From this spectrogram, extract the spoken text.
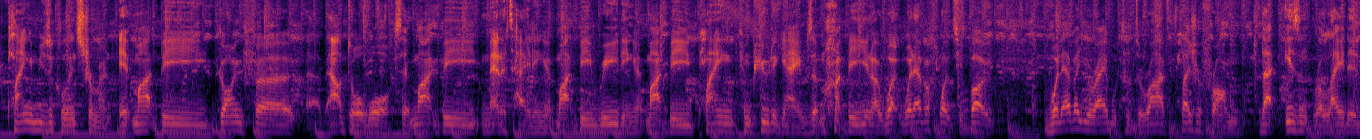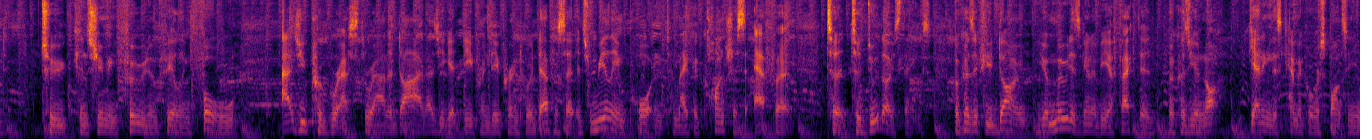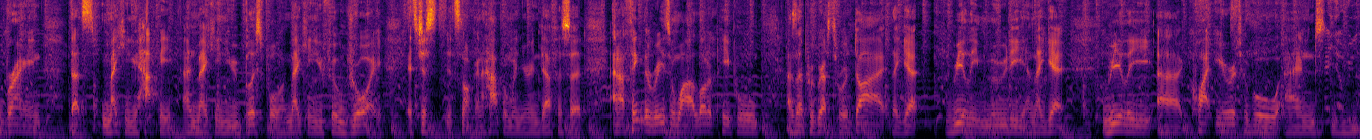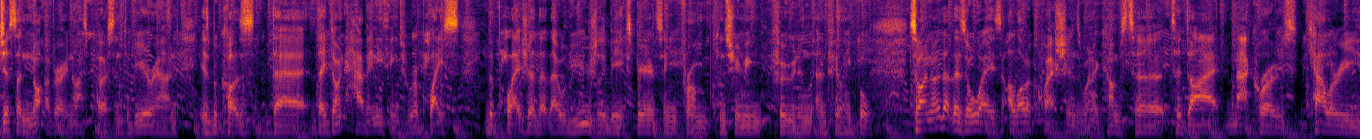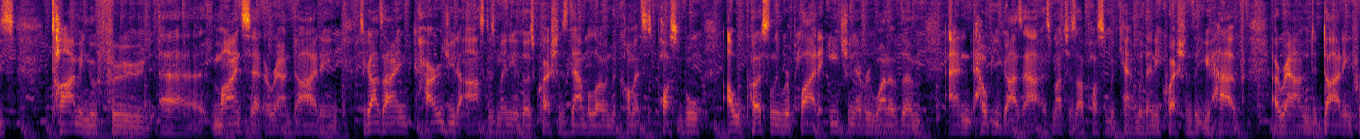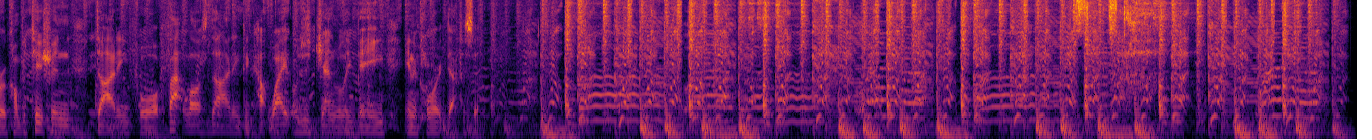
playing a musical instrument, it might be going for uh, outdoor walks, it might be meditating, it might be reading, it might be playing computer games, it might be, you know, wh whatever floats your boat, whatever you're able to derive pleasure from that isn't related to consuming food and feeling full, as you progress throughout a diet, as you get deeper and deeper into a deficit, it's really important to make a conscious effort to, to do those things. Because if you don't, your mood is going to be affected because you're not getting this chemical response in your brain that's making you happy and making you blissful and making you feel joy. It's just, it's not going to happen when you're in deficit. And I think the reason why a lot of people, as they progress through a diet, they get really moody and they get really uh, quite irritable and just a not a very nice person to be around is because they don't have anything to replace the pleasure that they would usually be experiencing from consuming food and, and feeling full. So I know that there's always a lot of questions when it comes to, to diet, macros, calories, timing of food, uh, mindset around dieting. So guys, I encourage you to ask as many of those questions down below in the comments as possible. I will personally reply to each and every one of them and help you guys out as much as I possibly can with any questions that you have around dieting for a competition, dieting for fat loss, dieting to cut weight, or just generally being in a caloric deficit.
